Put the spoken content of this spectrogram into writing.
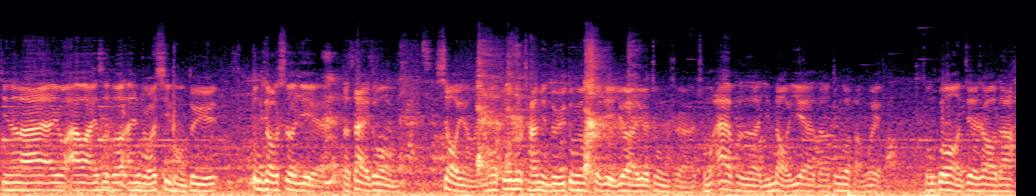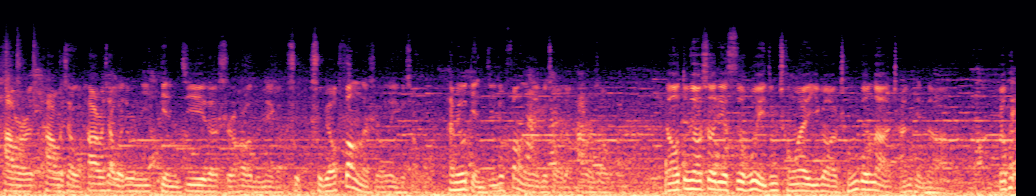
近年来，有 iOS 和安卓系统对于动效设计的带动效应，然后多数产品对于动效设计越来越重视。从 App 的引导页的动作反馈，从官网介绍的 hover hover 效果，hover 效果就是你点击的时候的那个鼠鼠标放的时候的一个效果，还没有点击就放的那个效果叫 hover 效果。然后动效设计似乎已经成为一个成功的产品的标配。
